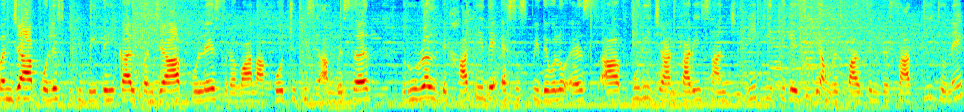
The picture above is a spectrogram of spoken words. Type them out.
ਪੰਜਾਬ ਪੁਲਿਸ ਕਿਉਂਕਿ ਬੀਤੇ ਹੀ ਕੱਲ ਪੰਜਾਬ ਪੁਲਿਸ ਰਵਾਨਾ ਹੋ ਚੁੱਕੀ ਸੀ ਅੰਮ੍ਰਿਤਸਰ। ਰੂਰਲ ਦਿਹਾਤੀ ਦੇ ਐਸਐਸਪੀ ਦੇ ਵੱਲੋਂ ਇਸ ਪੂਰੀ ਜਾਣਕਾਰੀ ਸਾਂਝੀ ਵੀ ਕੀਤੀ ਗਈ ਸੀ ਕਿ ਅੰਮ੍ਰਿਤਪਾਲ ਸਿੰਘ ਦੇ ਸਾਥੀ ਜੋ ਨੇ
